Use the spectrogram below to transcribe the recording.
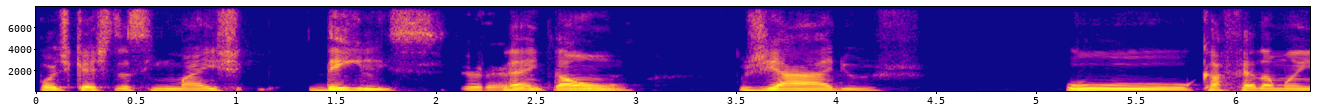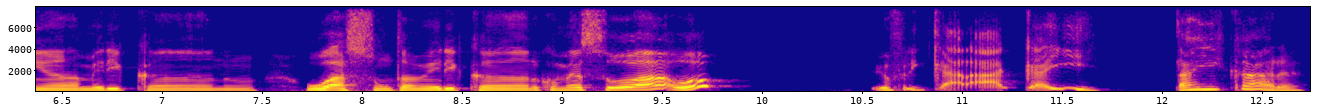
podcasts assim, mais dailies, Direto. né? Então, os diários, o café da manhã americano, o assunto americano. Começou a. Oh! Eu falei, caraca, aí, tá aí, cara.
